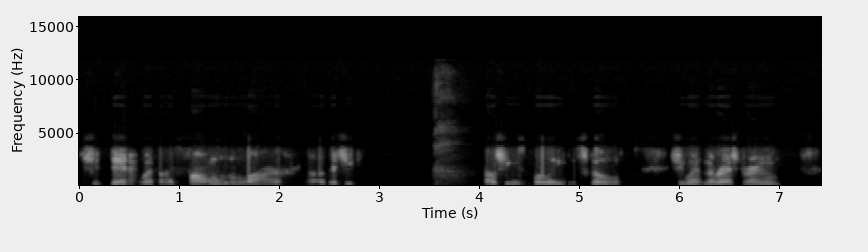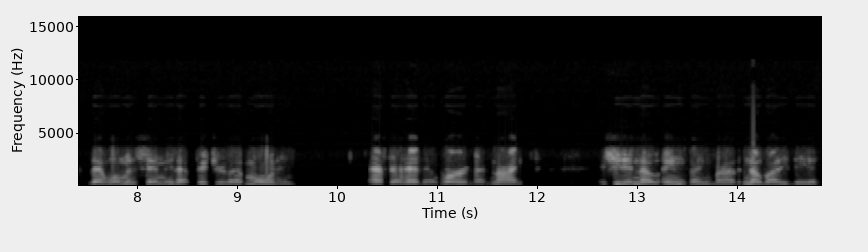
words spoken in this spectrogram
She did it with a phone wire uh, that she. Oh, she was bullied at school. She went in the restroom. That woman sent me that picture that morning after I had that word that night. She didn't know anything about it. Nobody did.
